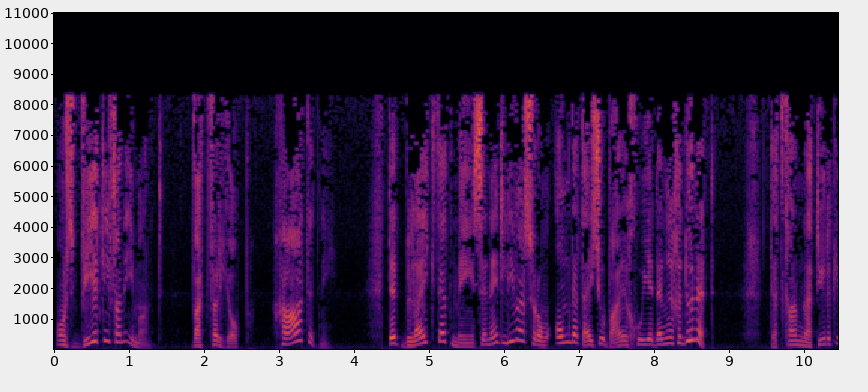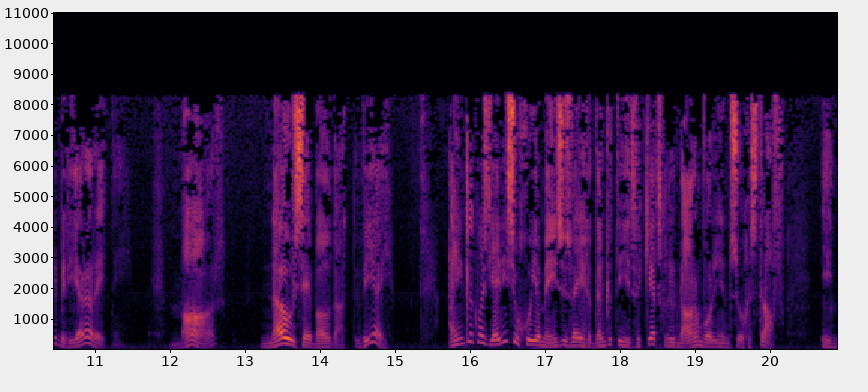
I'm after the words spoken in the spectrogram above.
Ons weet nie van iemand wat vir Job gehaat het nie. Dit blyk dat mense net lief was vir hom omdat hy so baie goeie dinge gedoen het. Dit kan hom natuurlik nie by die Here red nie. Maar nou sê Bildad, wie hy? Eintlik was jy nie so goeie mens soos wat jy gedink het en jy het verkeerd gedoen, daarom word jy so gestraf. En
